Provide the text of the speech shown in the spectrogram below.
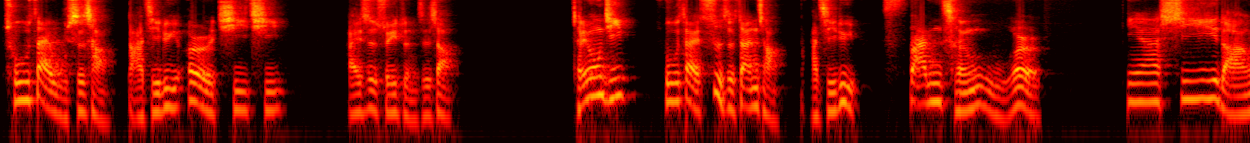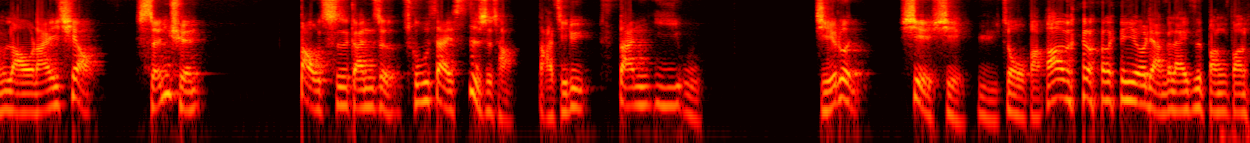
出赛五十场，打击率二七七，还是水准之上。陈荣基出赛四十三场，打击率三成五二。亚西朗老来俏神拳倒吃甘蔗，出赛四十场，打击率三一五。结论。谢谢宇宙帮啊，没有，有两个来自邦邦，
